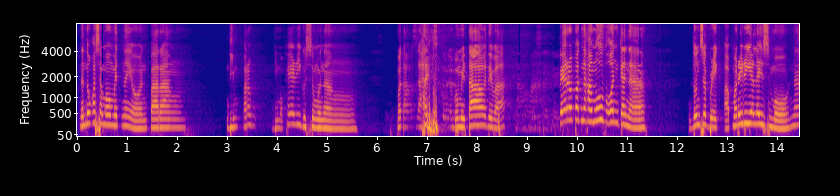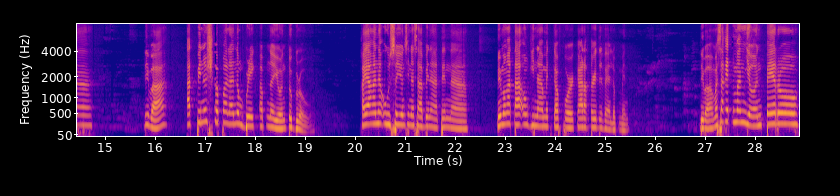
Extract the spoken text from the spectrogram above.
nandun ka sa moment na yon, parang di, parang di mo carry, gusto mo nang matapos lahat, gusto mo nang bumitaw, di ba? Pero pag naka-move on ka na, doon sa breakup, marirealize mo na, di ba? At pinush ka pala ng breakup na yon to grow. Kaya nga nauso yun sinasabi natin na may mga taong ginamit ka for character development. Di ba? Masakit man yon pero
